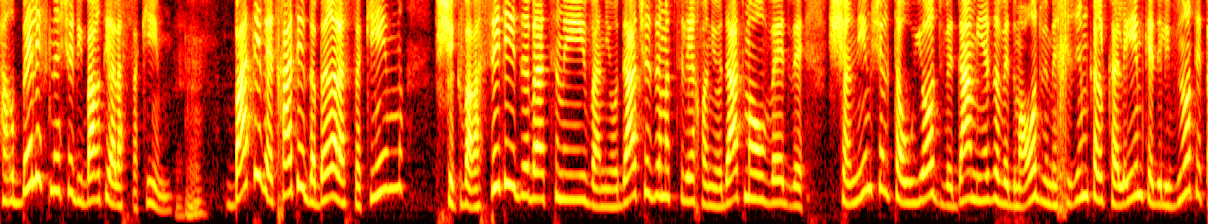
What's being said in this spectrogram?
הרבה לפני שדיברתי על עסקים. באתי והתחלתי לדבר על עסקים שכבר עשיתי את זה בעצמי ואני יודעת שזה מצליח ואני יודעת מה עובד ושנים של טעויות ודם יזע ודמעות ומחירים כלכליים כדי לבנות את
